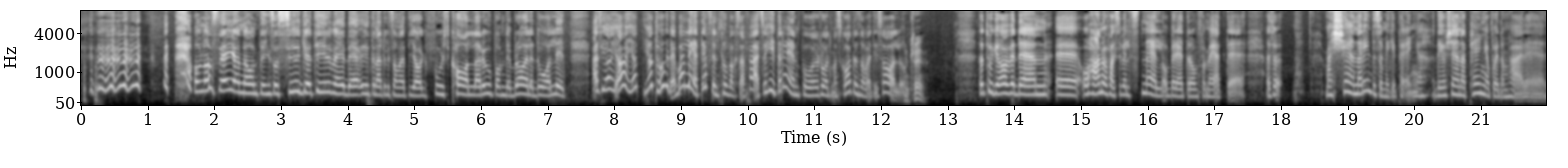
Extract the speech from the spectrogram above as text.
om någon säger någonting så suger jag till mig det utan att, liksom, att jag först kollar upp om det är bra eller dåligt. Alltså jag, jag, jag, jag tog det, bara letade efter en tobaksaffär. Så hittade jag en på Rådmansgatan som var till salu. Okay. Så tog jag över den eh, och han var faktiskt väldigt snäll och berättade om för mig att eh, alltså, man tjänar inte så mycket pengar. Det jag tjänar pengar på är de här eh,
